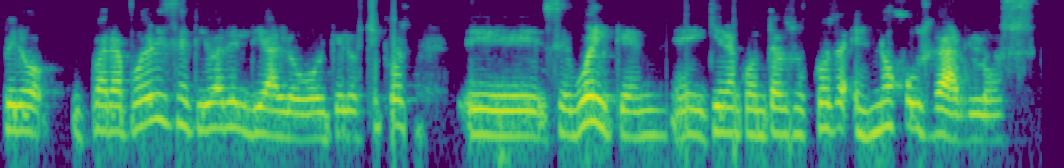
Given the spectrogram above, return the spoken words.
pero para poder incentivar el diálogo y que los chicos eh, se vuelquen eh, y quieran contar sus cosas, es no juzgarlos,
